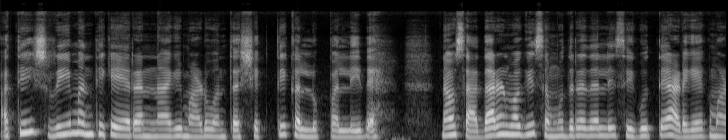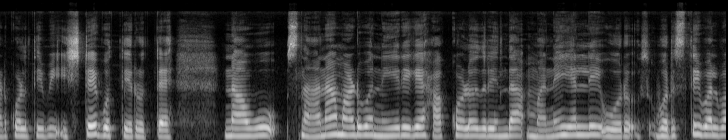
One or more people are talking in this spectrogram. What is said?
ಅತಿ ಶ್ರೀಮಂತಿಕೆಯರನ್ನಾಗಿ ಮಾಡುವಂಥ ಶಕ್ತಿ ಕಲ್ಲುಪ್ಪಲ್ಲಿದೆ. ನಾವು ಸಾಧಾರಣವಾಗಿ ಸಮುದ್ರದಲ್ಲಿ ಸಿಗುತ್ತೆ, ಅಡುಗೆಗೆ ಮಾಡ್ಕೊಳ್ತೀವಿ, ಇಷ್ಟೇ ಗೊತ್ತಿರುತ್ತೆ. ನಾವು ಸ್ನಾನ ಮಾಡುವ ನೀರಿಗೆ ಹಾಕ್ಕೊಳ್ಳೋದ್ರಿಂದ ಮನೆಯಲ್ಲಿ ಒರು, ಒರೆಸ್ತೀವಲ್ವ?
